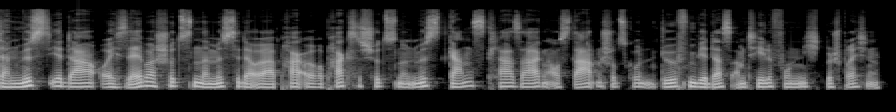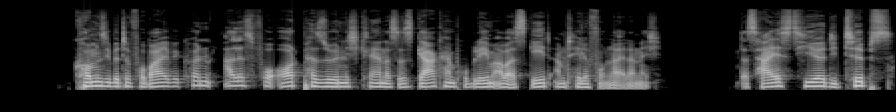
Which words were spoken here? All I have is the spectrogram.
dann müsst ihr da euch selber schützen, dann müsst ihr da euer pra eure Praxis schützen und müsst ganz klar sagen, aus Datenschutzgründen dürfen wir das am Telefon nicht besprechen kommen Sie bitte vorbei. Wir können alles vor Ort persönlich klären. Das ist gar kein Problem, aber es geht am Telefon leider nicht. Das heißt hier die Tipps.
